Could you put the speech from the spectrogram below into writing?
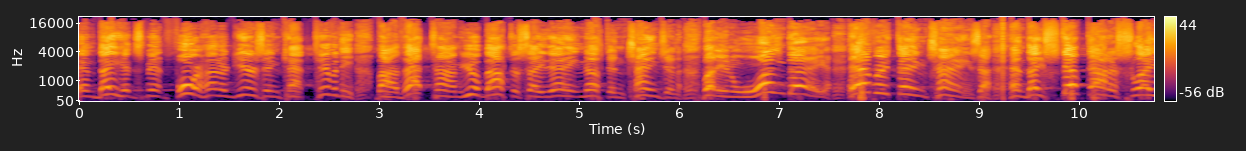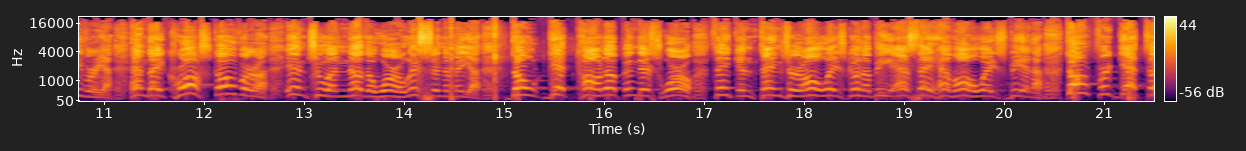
and they had spent 400 years in captivity. By that time, you're about to say there ain't nothing changing. But in one day, everything changed, and they stepped out of slavery and they crossed over uh, into another world. Listen to me. Don't get caught up in this world thinking things are always going to be as they have always been. Don't forget to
